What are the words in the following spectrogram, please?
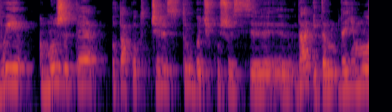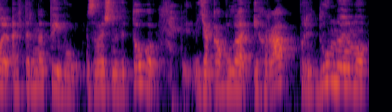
Ви можете отак, от через трубочку щось е, е, да, і там даємо альтернативу, залежно від того, яка була ігра, придумуємо,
